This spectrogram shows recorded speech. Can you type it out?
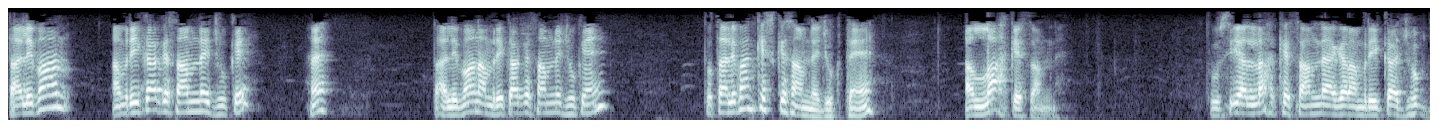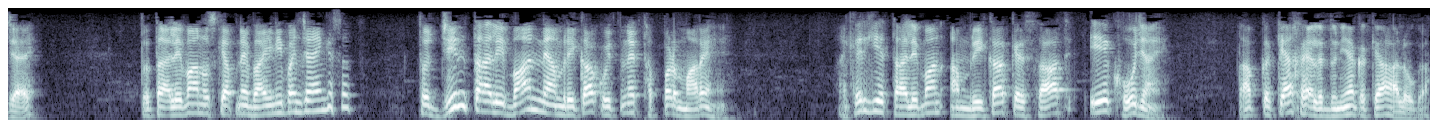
طالبان امریکہ کے سامنے جھکے، ہیں؟ طالبان امریکہ کے سامنے جھکے ہیں۔ تو طالبان کس کے سامنے جھکتے ہیں؟ اللہ کے سامنے۔ تو اسی اللہ کے سامنے اگر امریکہ جھک جائے، تو طالبان اس کے اپنے بھائی نہیں بن جائیں گے سب۔ تو جن طالبان نے امریکہ کو اتنے تھپڑ مارے ہیں، اگر یہ طالبان امریکہ کے ساتھ ایک ہو جائیں، تو آپ کا کیا خیال ہے؟ دنیا کا کیا حال ہوگا؟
